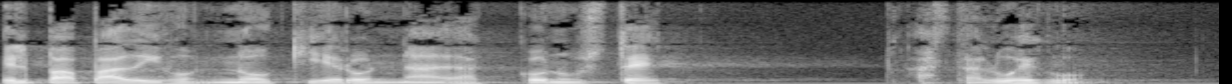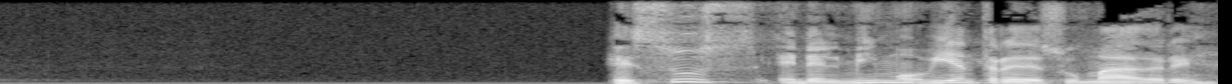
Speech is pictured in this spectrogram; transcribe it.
El papá dijo, no quiero nada con usted. Hasta luego. Jesús en el mismo vientre de su madre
